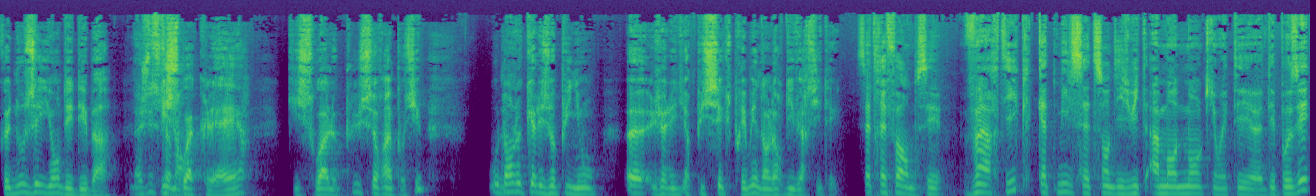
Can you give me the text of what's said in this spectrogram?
que nous ayons des débats bah, qui soient clairs, qui soient le plus sereins possible, ou dans lesquels les opinions euh, j'allais dire, puissent s'exprimer dans leur diversité. Cette réforme, c'est 20 articles, 4718 amendements qui ont été euh, déposés.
